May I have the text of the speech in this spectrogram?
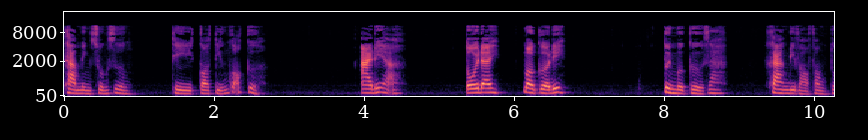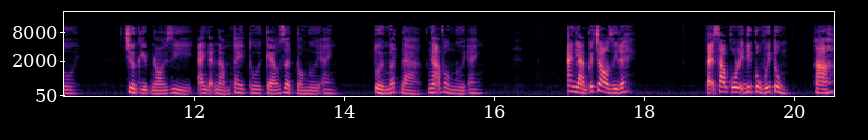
thả mình xuống giường. Thì có tiếng gõ cửa. Ai đấy ạ? Tôi đây, mở cửa đi. Tôi mở cửa ra. Khang đi vào phòng tôi. Chưa kịp nói gì, anh đã nắm tay tôi kéo giật vào người anh. Tôi mất đà, ngã vào người anh. Anh làm cái trò gì đấy? Tại sao cô lại đi cùng với Tùng? Hả?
